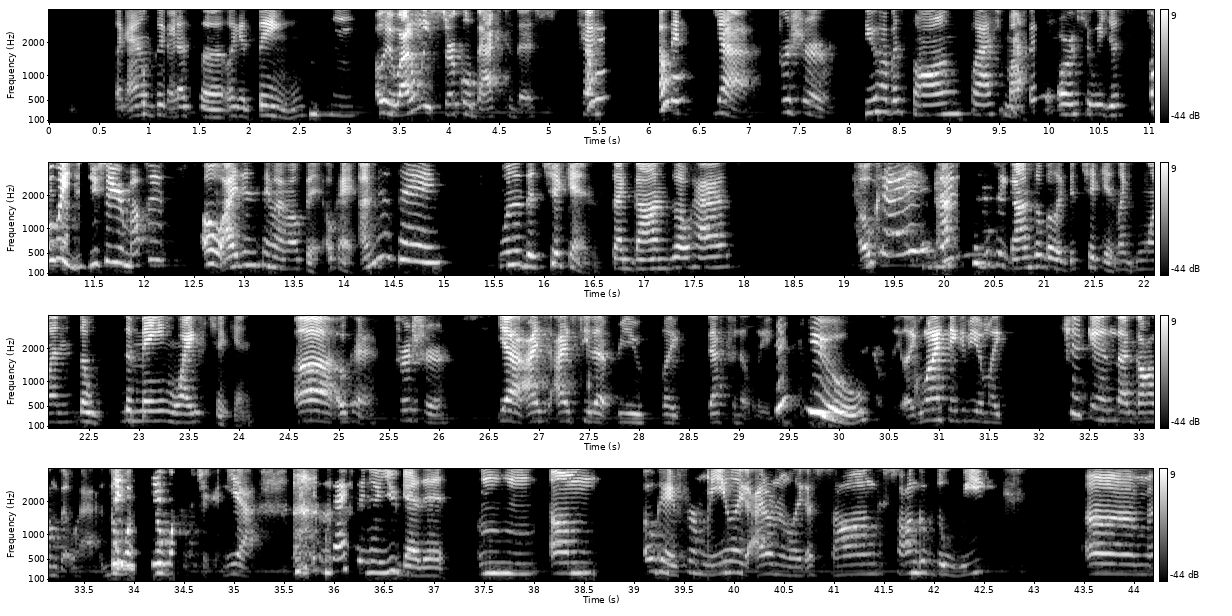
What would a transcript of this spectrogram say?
Like I don't think that's a like a thing. Mhm. Okay, why don't we circle back to this? Okay. Okay. Yeah, for sure. Do you have a song slash Muppet or should we just Oh wait, out- did you say your Muppet? Oh, I didn't say my Muppet. Okay, I'm gonna say one of the chickens that Gonzo has. Okay. Not specifically Gonzo, but like the chicken, like one the the main wife chicken. Ah, okay, for sure. Yeah, I I see that for you, like definitely. Thank you. Like when I think of you, I'm like chicken that Gonzo has, the wa- the wild chicken. Yeah. exactly. No, you get it. hmm Um. Okay, for me, like I don't know, like a song, song of the week. Um,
